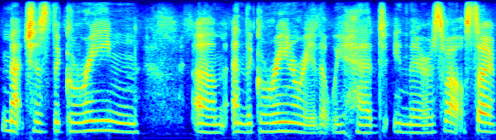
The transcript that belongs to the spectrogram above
matches the green um, and the greenery that we had in there as well. So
